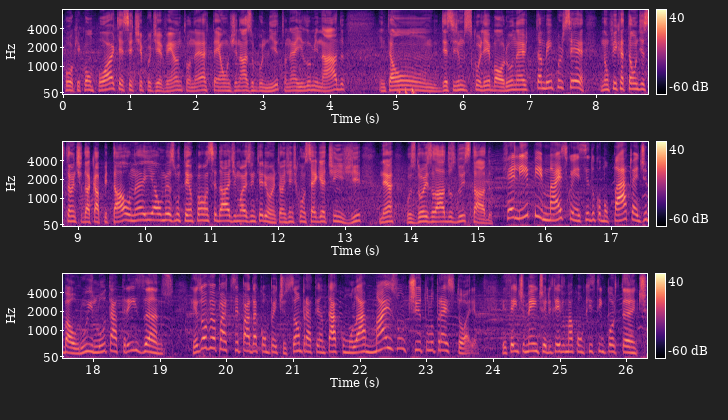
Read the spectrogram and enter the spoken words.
pô, que comporta esse tipo de evento, né? É um ginásio bonito, né? Iluminado. Então decidimos escolher Bauru, né? Também por ser, não fica tão distante da capital, né? E ao mesmo tempo é uma cidade mais do interior. Então a gente consegue atingir, né? Os dois lados do estado. Felipe, mais conhecido como Pato, é de Bauru e luta há três anos. Resolveu participar da competição para tentar acumular mais um título para a história. Recentemente ele teve uma conquista importante.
